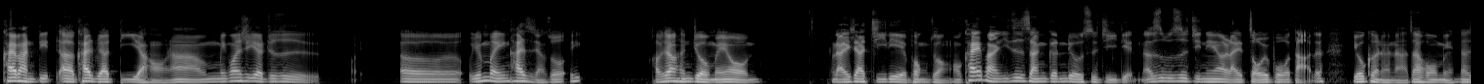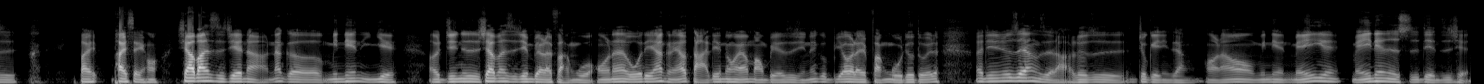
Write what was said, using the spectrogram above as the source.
开盘低呃开的比较低啊哈，那没关系啊，就是呃原本一开始想说，诶，好像很久没有。来一下激烈的碰撞，我、哦、开盘一至三跟六十几点，那是不是今天要来走一波打的？有可能啊，在后面，但是 拍拍谁哈？下班时间啊，那个明天营业啊，今天是下班时间不要来烦我哦。那我等一下可能要打电动，还要忙别的事情，那个不要来烦我就对了。那今天就这样子啦，就是就给你这样好，然后明天每一天每一天的十点之前，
